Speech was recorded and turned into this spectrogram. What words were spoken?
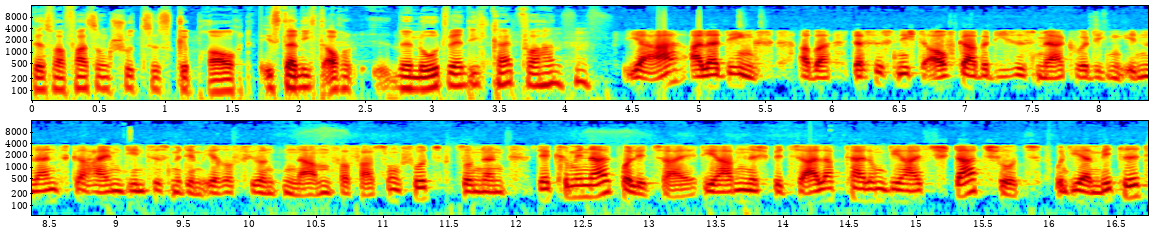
des Verfassungsschutzes gebraucht. Ist da nicht auch eine Notwendigkeit vorhanden? Ja, allerdings. Aber das ist nicht Aufgabe dieses merkwürdigen Inlandsgeheimdienstes mit dem irreführenden Namen Verfassungsschutz, sondern der Kriminalpolizei. Die haben eine Spezialabteilung, die heißt Staatsschutz und die ermittelt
